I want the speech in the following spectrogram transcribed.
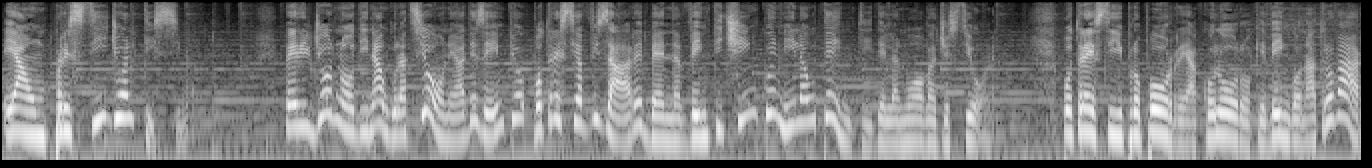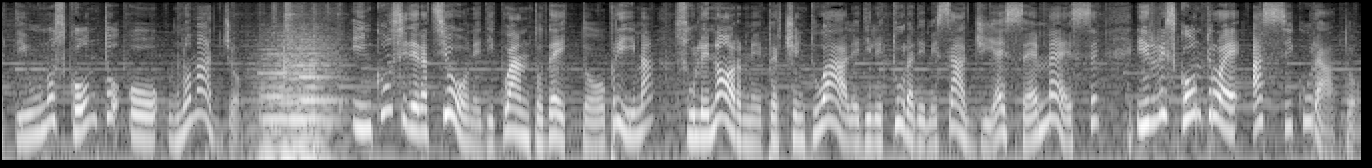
e ha un prestigio altissimo. Per il giorno di inaugurazione, ad esempio, potresti avvisare ben 25.000 utenti della nuova gestione. Potresti proporre a coloro che vengono a trovarti uno sconto o un omaggio. In considerazione di quanto detto prima sull'enorme percentuale di lettura dei messaggi SMS, il riscontro è assicurato,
